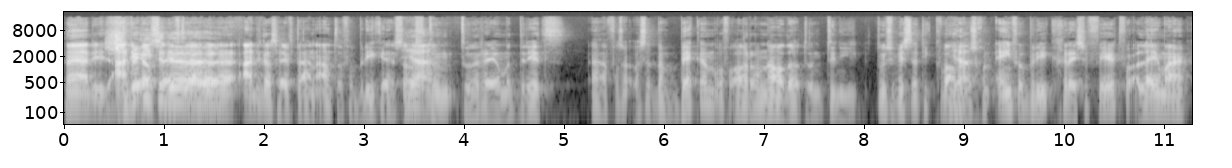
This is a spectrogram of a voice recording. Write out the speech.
nou ja, die Adidas, heeft daar, eh, Adidas heeft daar een aantal fabrieken. En zoals Ja. toen, toen Real Madrid, eh, volgens mij was het nou Beckham of al Ronaldo, toen, toen, die, toen ze wisten dat hij kwam. Ja. Er was gewoon één fabriek gereserveerd voor alleen maar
